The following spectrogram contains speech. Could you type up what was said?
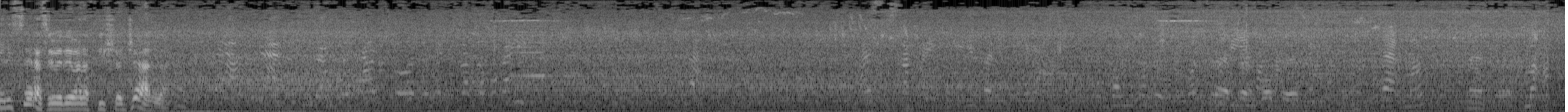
ieri sera si vedeva la striscia gialla. Ferma? Ma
